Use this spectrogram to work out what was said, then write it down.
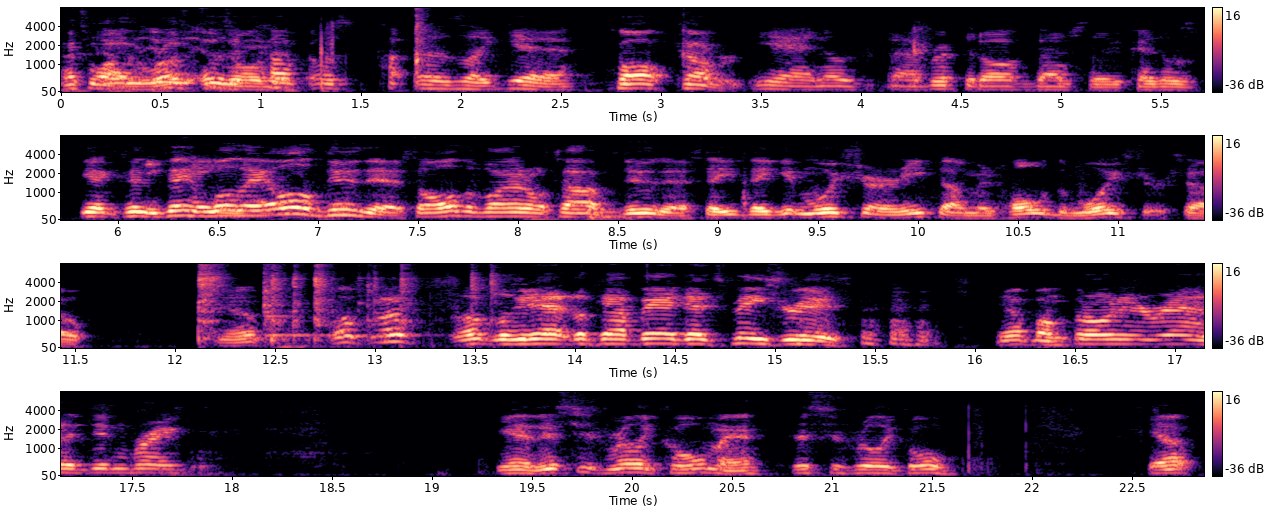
That's why the rust it was, was on this. It was, it was like, yeah. Cloth covered. Yeah, and it was, I ripped it off eventually because it was. Yeah, because they, well, they all do this. All the vinyl tops do this. They, they get moisture underneath them and hold the moisture. So, yep. Oh, oh, oh, look at that. Look how bad that spacer is. yep, I'm throwing it around. It didn't break. Yeah, this is really cool, man. This is really cool. Yep.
